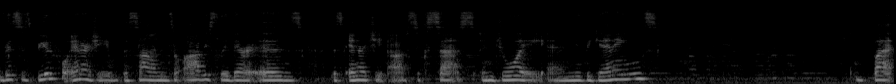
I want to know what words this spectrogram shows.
this is beautiful energy with the sun. So obviously there is this energy of success and joy and new beginnings. But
